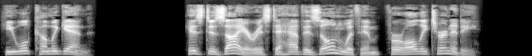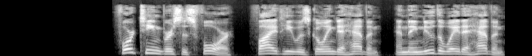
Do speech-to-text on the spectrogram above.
he will come again. His desire is to have his own with him for all eternity. 14 verses 4 5 He was going to heaven, and they knew the way to heaven,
